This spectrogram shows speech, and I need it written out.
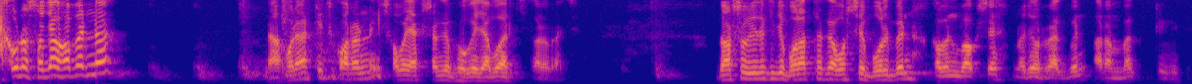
এখনও সজাগ হবেন না? না হলে আর কিছু করার নেই, সবাই একসঙ্গে ভোগে যাব আর কি করার আছে। দর্শক, যদি কিছু বলার থাকে অবশ্যই বলবেন কমেন্ট বক্সে নজর রাখবেন, আরামবাগ টিভিতে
